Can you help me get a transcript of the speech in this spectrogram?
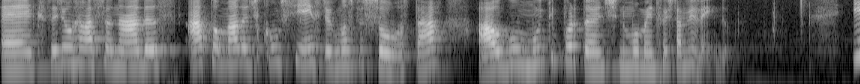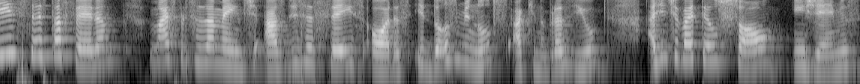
é, que estejam relacionadas à tomada de consciência de algumas pessoas, tá? Algo muito importante no momento que a gente está vivendo. E sexta-feira, mais precisamente às 16 horas e 12 minutos aqui no Brasil, a gente vai ter o Sol em Gêmeos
